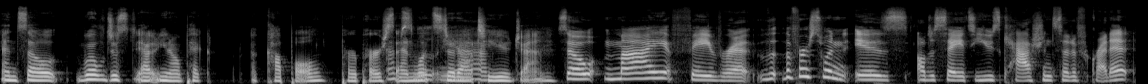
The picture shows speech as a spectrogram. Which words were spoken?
And so we'll just, uh, you know, pick a couple per person. what Absolutely, stood out to you, Jen? So my favorite, the, the first one is I'll just say it's use cash instead of credit.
